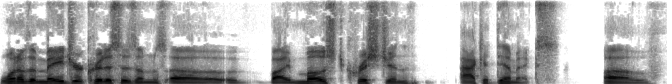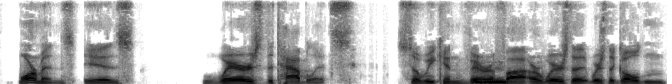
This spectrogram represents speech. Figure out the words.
One of the major criticisms uh, by most Christian academics of Mormons is where's the tablets so we can verify, or where's the where's the golden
